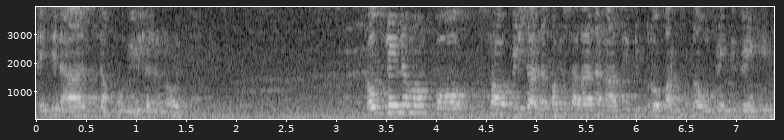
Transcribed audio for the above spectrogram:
na isinaad ng Commission on Audit. Kaugnay naman po sa opisyal na pagkasara ng ating libro para sa taong 2022,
